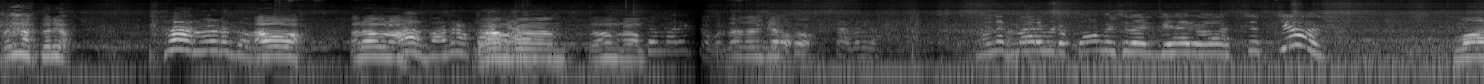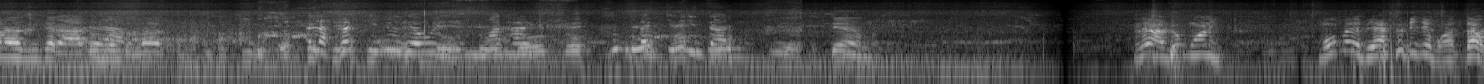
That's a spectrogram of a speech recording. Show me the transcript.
કલાક કર્યો. હા રોડ તો આવો રામ રામ. રામ રામ. રામ રામ. તમારે વરદાન બેસો. મને તો મારા બેટો કોંગ્રેસ લઈને બેહાર્યો છે ચાલ માણસ વિચાર આદો મને તો લાગતું નથી ખર્ચી ગયું છે માથા સચ્ચી ચિંતા કેમ? લે હાટુ પાણી મોબાઈલ ભેસ છૂટી જે ભણતા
